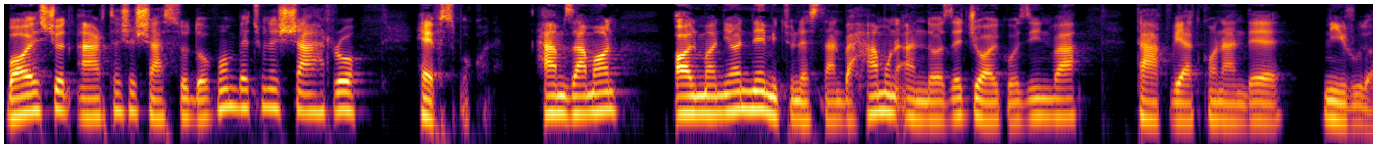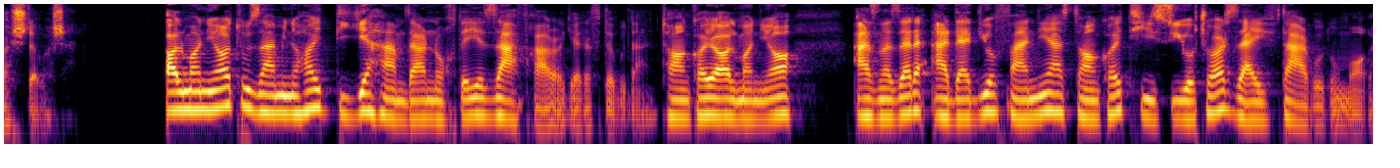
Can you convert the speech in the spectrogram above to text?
باعث شد ارتش 62 بتونه شهر رو حفظ بکنه. همزمان آلمانیا نمی‌تونستن به همون اندازه جایگزین و تقویت کننده نیرو داشته باشن. آلمانیا تو زمینه های دیگه هم در نقطه ضعف قرار گرفته بودند. تانک های آلمانیا از نظر عددی و فنی از تانک های تی 34 ضعیفتر بود اون موقع.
